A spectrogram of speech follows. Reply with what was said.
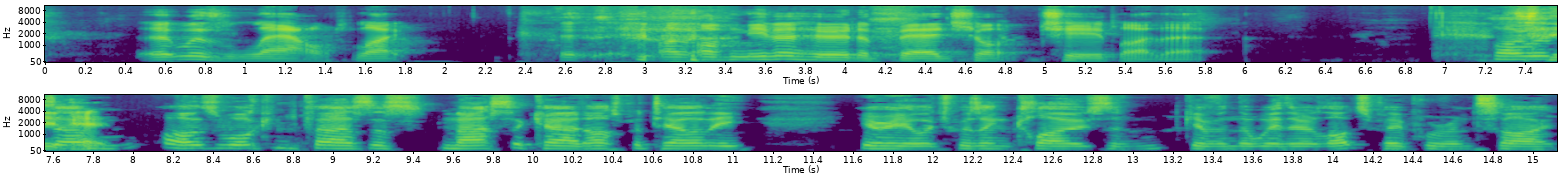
it was loud. Like I've never heard a bad shot cheered like that. I was um, I was walking past this Mastercard hospitality area, which was enclosed, and given the weather, lots of people were inside.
